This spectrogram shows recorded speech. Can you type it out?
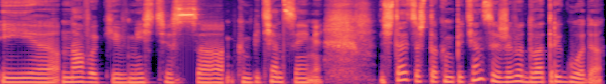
и навыки вместе с компетенциями. Считается, что компетенция живет 2-3 года.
